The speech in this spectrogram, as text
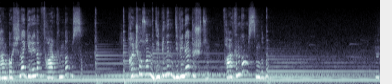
Yani başına gelenin farkında mısın? Paçozun dibinin dibine düştün. Farkında mısın bunun? Hı.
